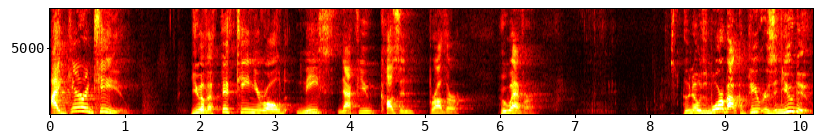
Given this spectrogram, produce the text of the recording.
I guarantee you, you have a 15 year old niece, nephew, cousin, brother, whoever, who knows more about computers than you do.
